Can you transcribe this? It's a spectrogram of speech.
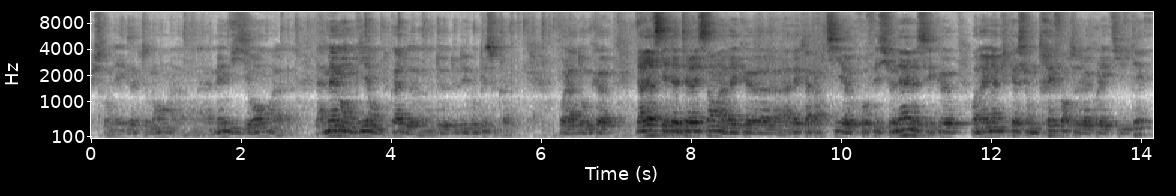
puisqu'on est exactement, on a la même vision, la même envie en tout cas de, développer ce club. Voilà, donc euh, derrière ce qui est intéressant avec, euh, avec la partie euh, professionnelle, c'est qu'on a une implication très forte de la collectivité,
